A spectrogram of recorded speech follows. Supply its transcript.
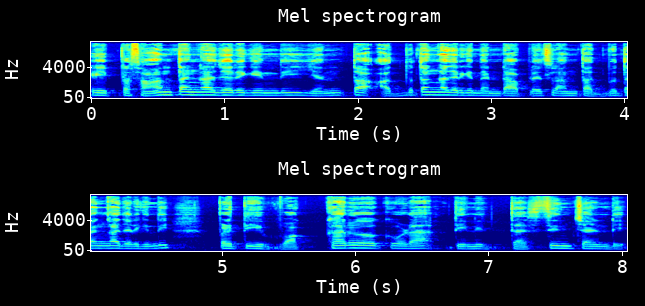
ఈ ప్రశాంతంగా జరిగింది ఎంత అద్భుతంగా జరిగిందంటే ఆ ప్లేస్లో అంత అద్భుతంగా జరిగింది. ప్రతి ఒక్కరూ కూడా దీన్ని దర్శించండి.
